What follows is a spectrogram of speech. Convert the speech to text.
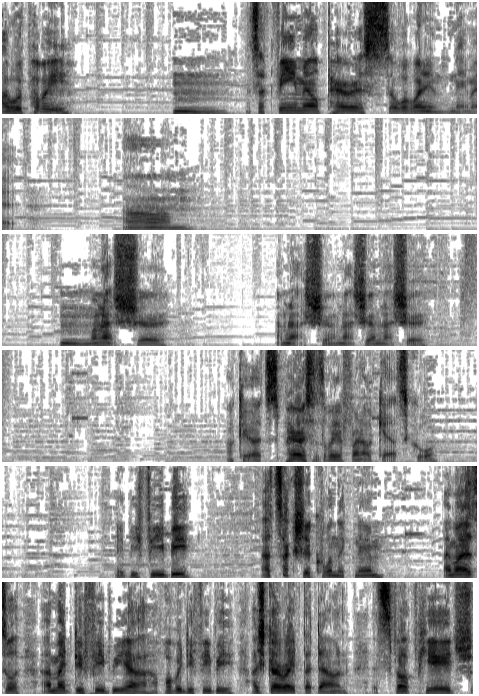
I would probably. Hmm, it's a female Paras, so what would I name it? Um. Hmm, I'm not sure. I'm not sure, I'm not sure, I'm not sure. Okay, let's Paras is the way front. Okay, that's cool. Maybe Phoebe? That's actually a cool nickname. I might as well I might do Phoebe, yeah, I'll probably do Phoebe. I just gotta write that down. It's spelled P H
